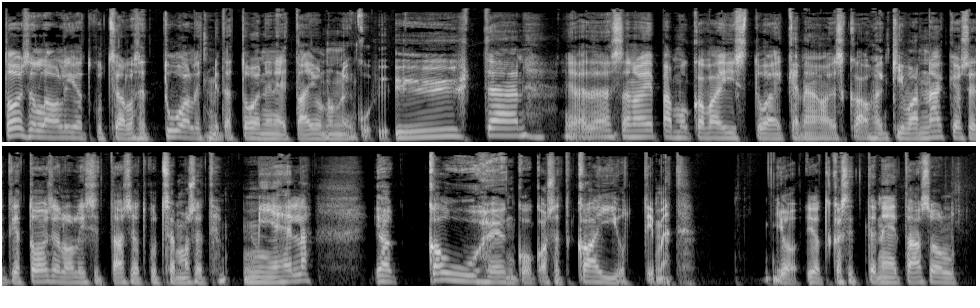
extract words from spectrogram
Toisella oli jotkut sellaiset tuolit, mitä toinen ei tajunnut niin kuin yhtään. Ja tässä on epämukava istua, eikä nämä olisi kauhean kivan näköiset. Ja toisella oli sitten taas jotkut semmoiset miehellä ja kauhean kokoiset kaiuttimet, jo, jotka sitten ei taas ollut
